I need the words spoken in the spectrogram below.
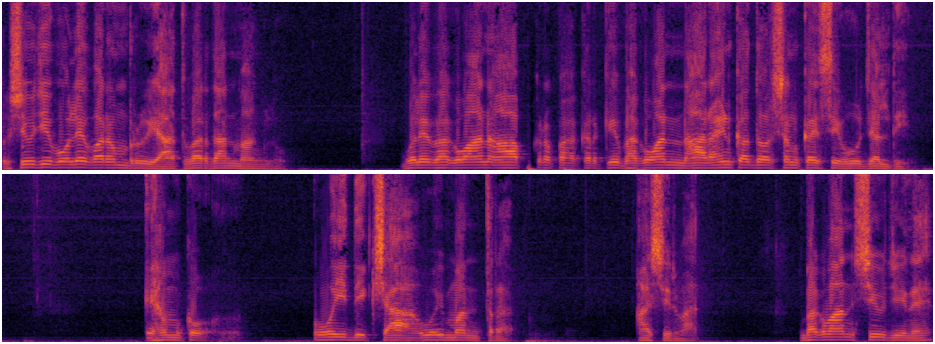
तो शिव जी बोले, वरम ब्रुयात, वरदान मांग लो। बोले, भगवान, आप कृपा करके भगवान नारायण का दर्शन कैसे हो जल्दी? हमको वही दीक्षा, वही मंत्र, आशीर्वाद। भगवान शिव जी ने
